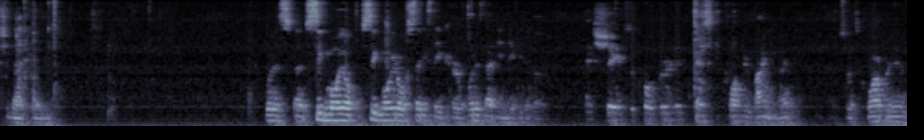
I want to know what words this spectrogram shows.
Should that you? What is uh, sigmoidal sigmoidal steady state curve? What is that indicative of? That shapes the cooperative. That's cooperative binding, right? So it's cooperative.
